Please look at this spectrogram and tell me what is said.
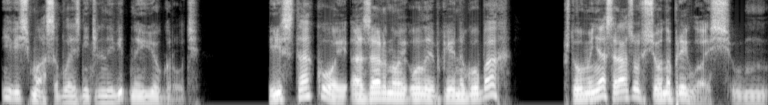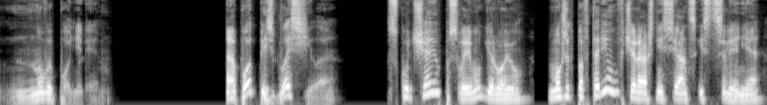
и весьма соблазнительный вид на ее грудь. И с такой озорной улыбкой на губах, что у меня сразу все напряглось. Ну, вы поняли. А подпись гласила «Скучаю по своему герою. Может, повторим вчерашний сеанс исцеления?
